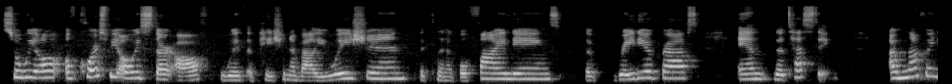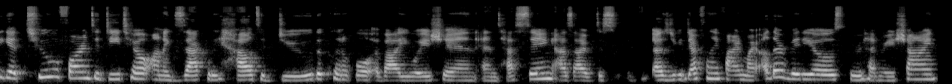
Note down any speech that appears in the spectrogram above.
So we all, of course, we always start off with a patient evaluation, the clinical findings, the radiographs, and the testing. I'm not going to get too far into detail on exactly how to do the clinical evaluation and testing as I've just, as you can definitely find my other videos through Henry Schein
